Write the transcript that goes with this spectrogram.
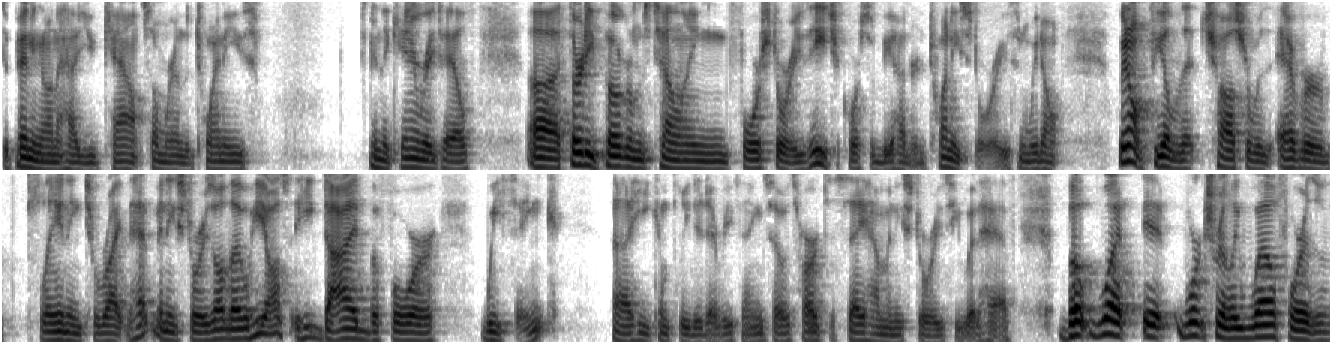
depending on how you count, somewhere in the 20s in the Canterbury Tales. Uh, 30 pilgrims telling four stories each, of course, would be 120 stories. And we don't we don't feel that Chaucer was ever planning to write that many stories, although he also he died before we think. Uh, he completed everything, so it's hard to say how many stories he would have. But what it works really well for as a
